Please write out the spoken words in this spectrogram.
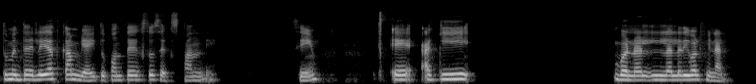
tu mentalidad cambia y tu contexto se expande. ¿Sí? Eh, aquí, bueno, la, le digo al final,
